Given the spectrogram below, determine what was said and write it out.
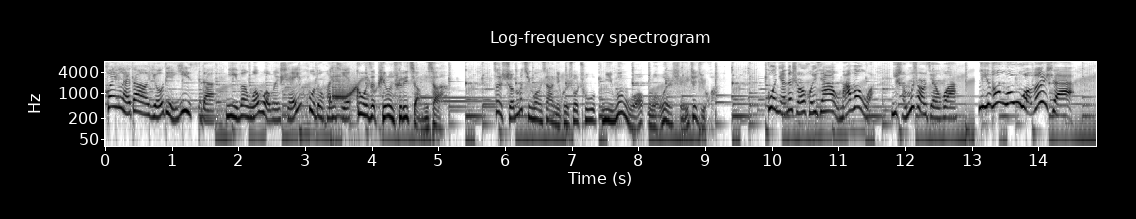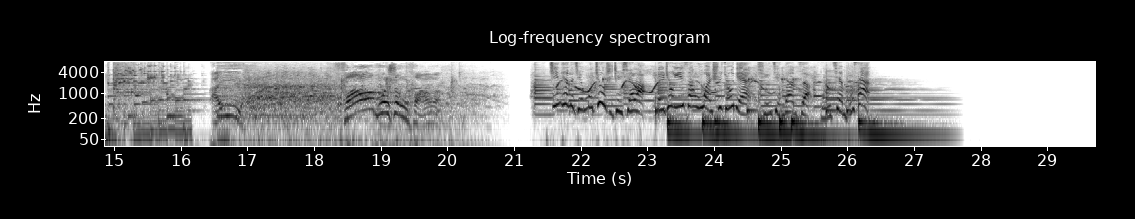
欢迎来到有点意思的你问我我问谁互动环节。各位在评论区里讲一下，在什么情况下你会说出“你问我，我问谁”这句话？过年的时候回家，我妈问我你什么时候结婚？你问我，我问谁？哎呀，防不胜防啊！今天的节目就是这些了，每周一、三、五晚十九点，情景段子不见不散。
